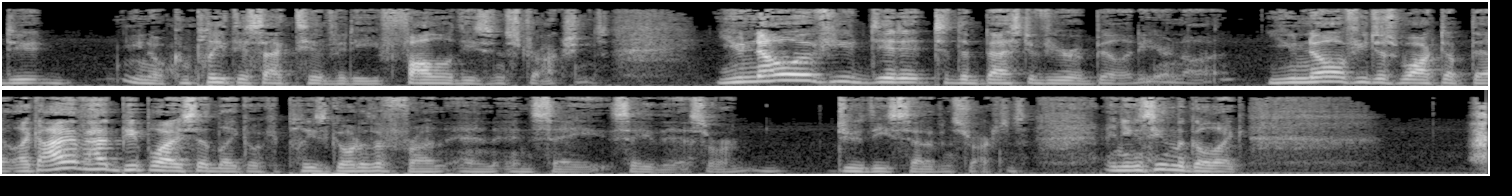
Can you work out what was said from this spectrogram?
do, you know, complete this activity, follow these instructions. You know if you did it to the best of your ability or not. You know if you just walked up there. Like I have had people I said like, okay, please go to the front and, and say say this or do these set of instructions. And you can see them go like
